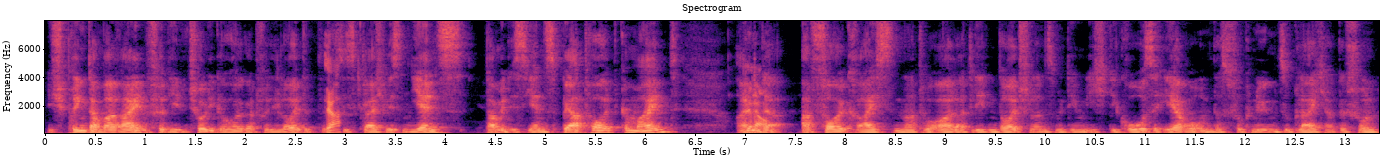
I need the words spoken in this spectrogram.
Ich spring da mal rein für die, entschuldige Holger, für die Leute, dass ja. sie es gleich wissen. Jens, damit ist Jens Berthold gemeint. Einer genau. der erfolgreichsten Naturalathleten Deutschlands, mit dem ich die große Ehre und das Vergnügen zugleich hatte, schon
